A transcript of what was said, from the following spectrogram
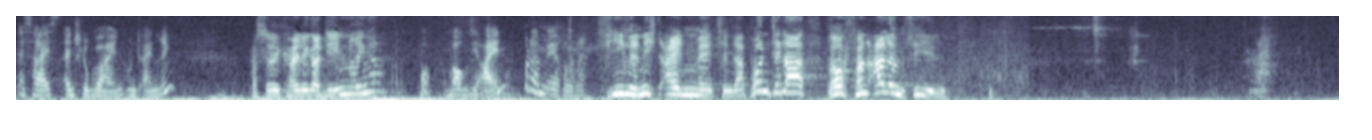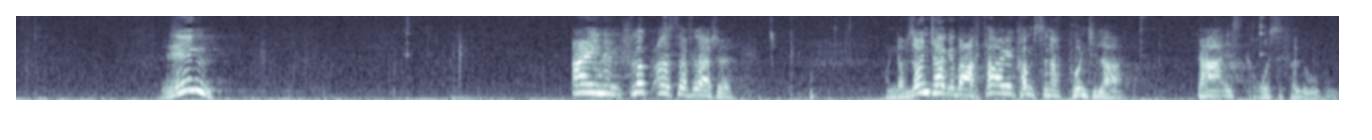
Es heißt ein Schluck Wein und ein Ring. Hast du denn keine Gardinenringe? Brauchen Sie einen oder mehrere? Viele, nicht einen Mädchen. Der Puntilla braucht von allem viel. Ring! Einen Schluck aus der Flasche. Und am Sonntag über acht Tage kommst du nach Puntilla. Da ist große Verlobung.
